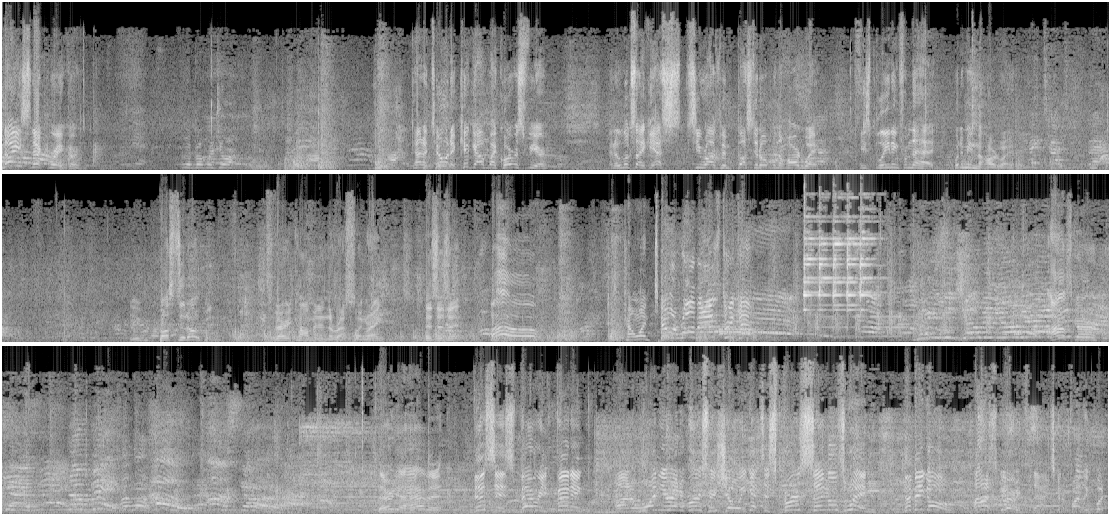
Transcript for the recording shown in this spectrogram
Nice neck breaker. They broke my jaw. Count of two and a kick out by Corvis Fear. And it looks like, yes, C-Rob's been busted open the hard way. He's bleeding from the head. What do you mean the hard way? You busted open. It's very common in the wrestling ring. This isn't. Oh! Count one, two, and Robin has three count. Ladies and gentlemen, your winner Oscar. the big O Oscar. There you have it. This is very fitting. On a one-year anniversary show, he gets his first singles win. The Big O, Oscar. For that, it's going to finally put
